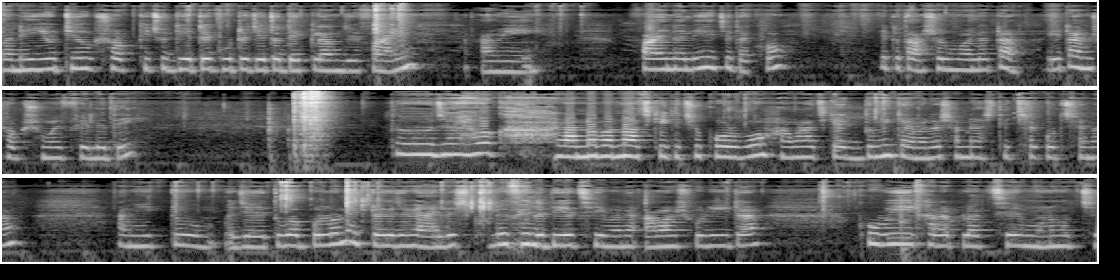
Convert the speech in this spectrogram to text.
মানে ইউটিউব সব কিছু ঘেটে ঘুটে যেটা দেখলাম যে ফাইন আমি ফাইনালি যে দেখো, এটা তো আসল ময়লাটা, এটা আমি সব সময় ফেলে দেই। তো যাই হোক রান্না বান্না আজকে কিছু করব। আমার আজকে একদমই ক্যামেরার সামনে আসতে ইচ্ছা করছে না। আমি একটু যে তুবা বলল না, একটু আগে যে আমি আইলেশ খুলে ফেলে দিয়েছি মানে আমার শরীরটা খুবই খারাপ লাগছে। মনে হচ্ছে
